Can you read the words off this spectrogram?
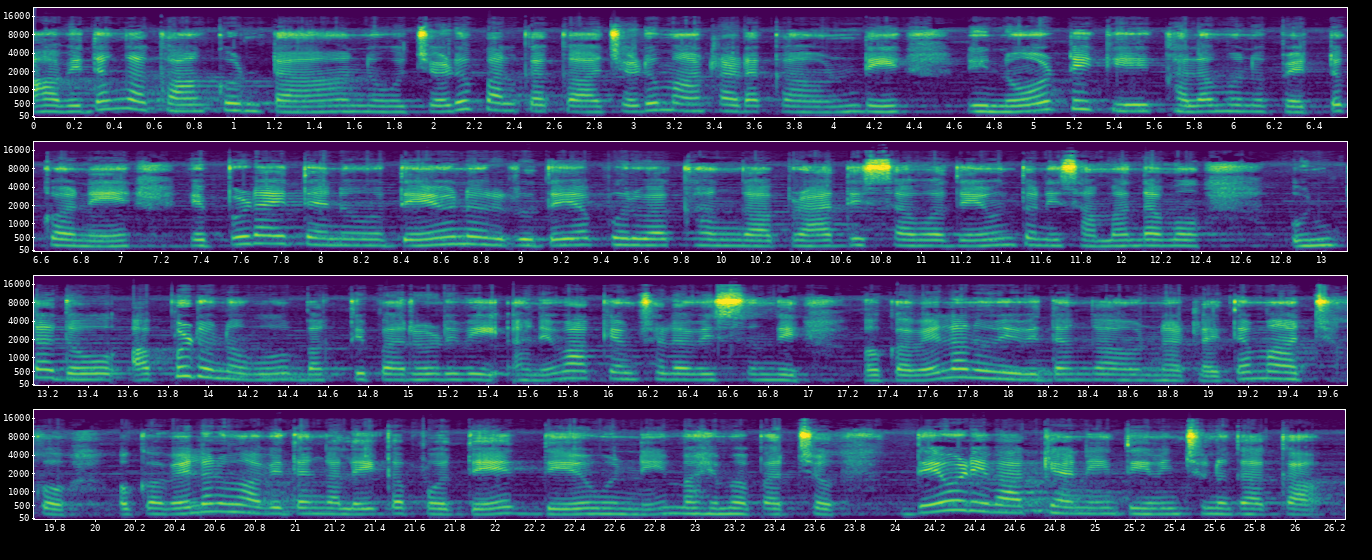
ఆ విధంగా కాకుండా నువ్వు చెడు పలకక చెడు మాట్లాడక ఉండి నీ నోటికి కలమును పెట్టుకొని ఎప్పుడైతే నువ్వు దేవుని హృదయపూర్వకంగా ప్రార్థిస్తావో దేవునితో నీ సంబంధము ఉంటుందో అప్పుడు నువ్వు భక్తిపరుడివి అని వాక్యం సెలవిస్తుంది. ఒకవేళ నువ్వు ఈ విధంగా ఉన్నట్లయితే మార్చుకో. ఒకవేళ నువ్వు ఆ విధంగా లేకపోతే దేవుణ్ణి మహిమపరచు. దేవుడి వాక్యాన్ని దీవించునుగాక.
